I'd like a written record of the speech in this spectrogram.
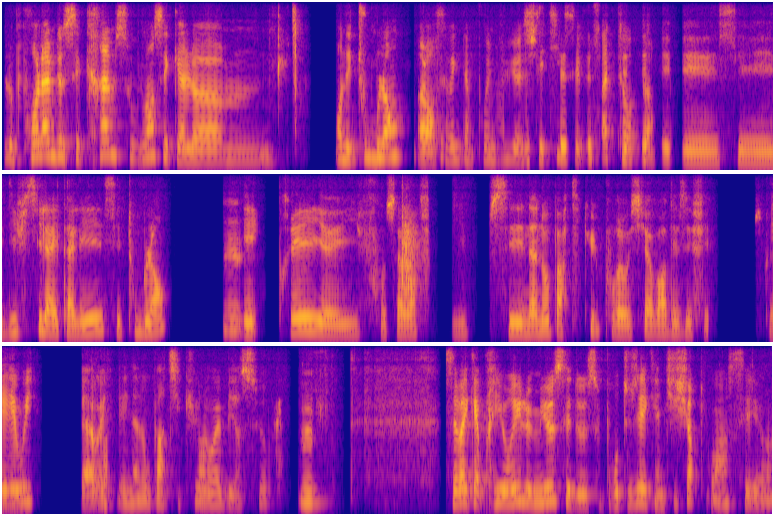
le problème de ces crèmes souvent, c'est qu'elles euh, on est tout blanc. Alors c'est vrai que d'un point de vue esthétique, c'est pas top. Et c'est difficile à étaler, c'est tout blanc. Et après, il faut savoir que ces nanoparticules pourraient aussi avoir des effets. et oui, ah ouais, les nanoparticules, ouais, bien sûr. Mmh. C'est vrai qu'a priori, le mieux, c'est de se protéger avec un t-shirt, quoi. Hein. C'est euh,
